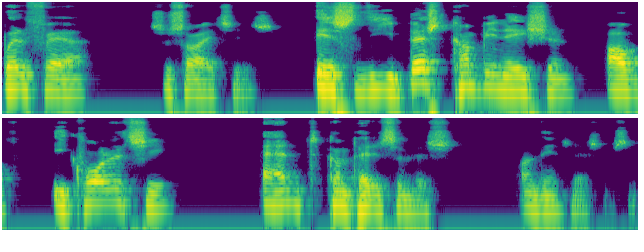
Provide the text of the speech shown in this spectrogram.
welfare societies is the best combination of equality and competitiveness on the international scene.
